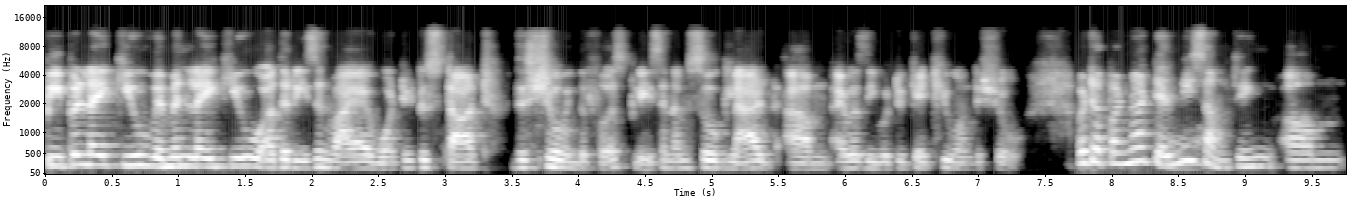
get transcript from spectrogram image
people like you women like you are the reason why i wanted to start this show in the first place. And i'm so glad um, i was able to get you on the show. But aparna tell me something. Um,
